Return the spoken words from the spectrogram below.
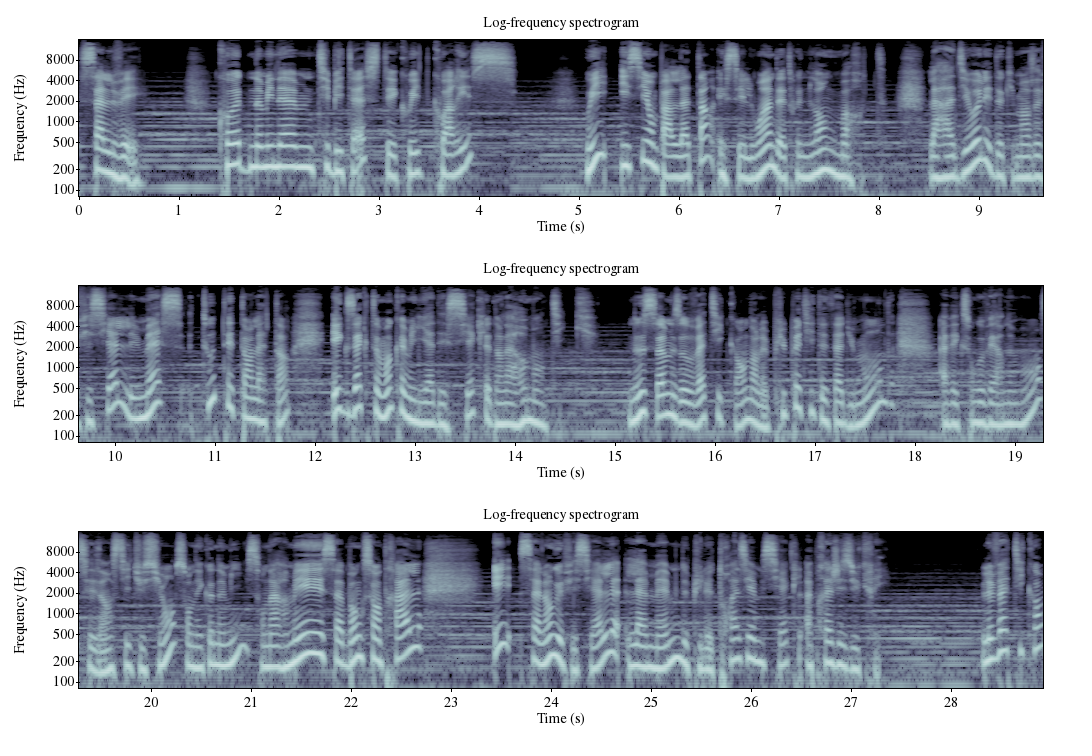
Salve. Quod nominem tibites et quid quaris? Oui, ici on parle latin et c'est loin d'être une langue morte. La radio, les documents officiels, les messes, tout est en latin, exactement comme il y a des siècles dans la Rome antique. Nous sommes au Vatican, dans le plus petit État du monde, avec son gouvernement, ses institutions, son économie, son armée, sa banque centrale et sa langue officielle, la même depuis le IIIe siècle après Jésus-Christ. Le Vatican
